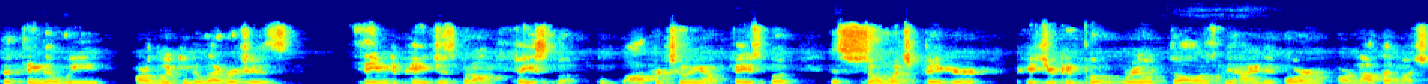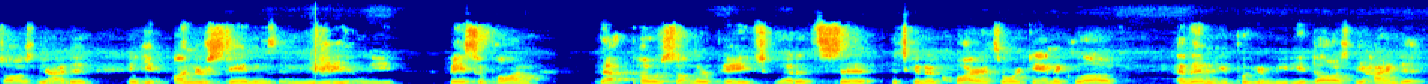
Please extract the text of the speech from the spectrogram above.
the thing that we are looking to leverage is themed pages, but on Facebook. The opportunity on Facebook is so much bigger because you can put real dollars behind it or, or not that much dollars behind it and get understandings immediately based upon that post on their page. Let it sit. It's going to acquire its organic love. And then you put your media dollars behind it.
